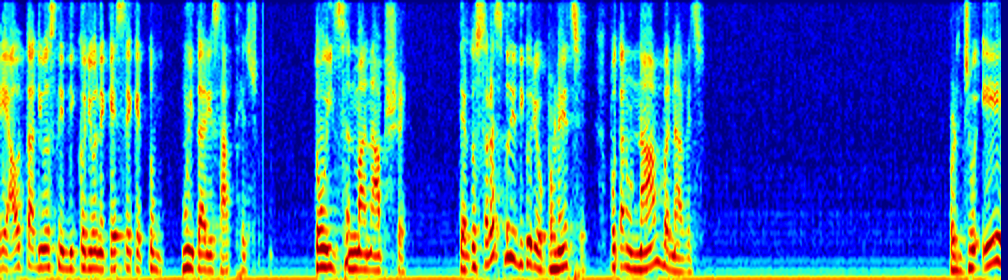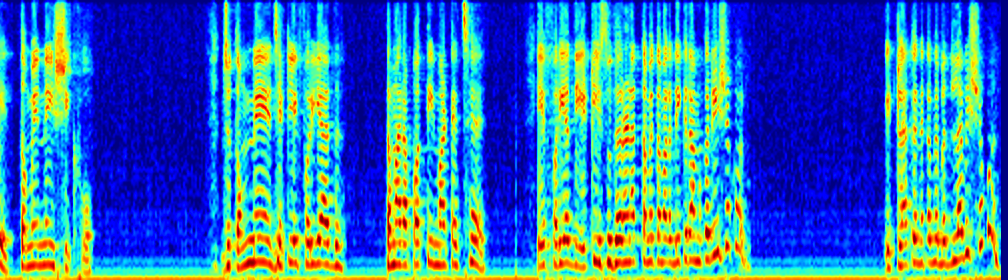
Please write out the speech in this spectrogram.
એ આવતા દિવસની દીકરીઓને કહેશે કે તું, હું તારી સાથે છું. તો એ સન્માન આપશે. ત્યારે તો સરસ બધી દીકરીઓ ભણે છે, પોતાનું નામ બનાવે છે. પણ જો એ તમે નહીં શીખવો, જો તમને જેટલી ફરિયાદ તમારા પતિ માટે છે એ ફરિયાદ એટલી સુધારણા તમે તમારા દીકરામાં કરી શકો ને. એટલા તો એને તમે બદલાવી શકો ને.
